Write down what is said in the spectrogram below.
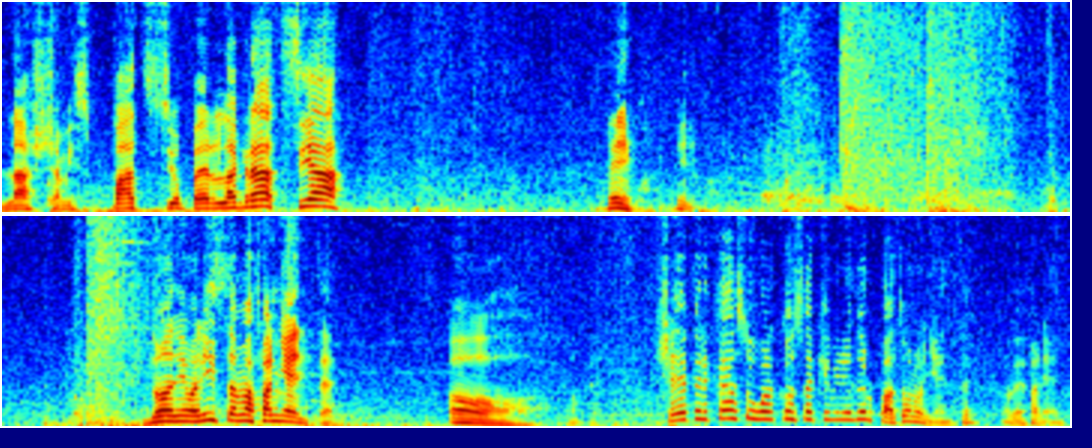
Lasciami spazio per la grazia. Vieni qua, vieni qua. Non animalista ma fa niente. Oh, vabbè. C'è per caso qualcosa che viene dorpato? No, niente. Vabbè, fa niente.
